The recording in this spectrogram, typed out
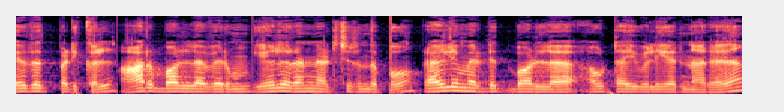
தேவதத் படிக்கல் ஆறு பால்ல வெறும் ஏழு ரன் அடிச்சிருந்தப்போ ரைலி மெர்டித் பால்ல அவுட் ஆகி வெளியேறினாரு.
